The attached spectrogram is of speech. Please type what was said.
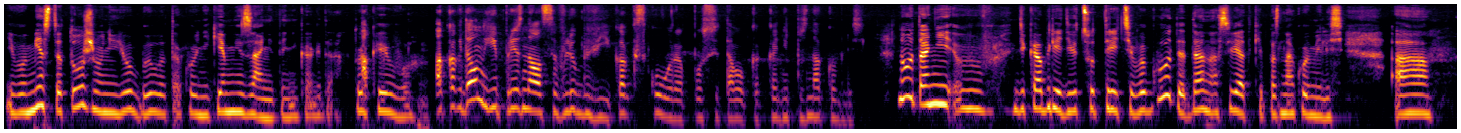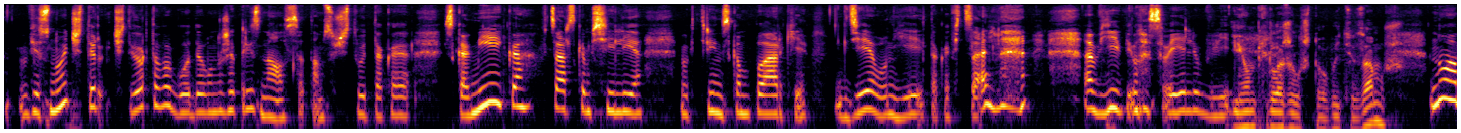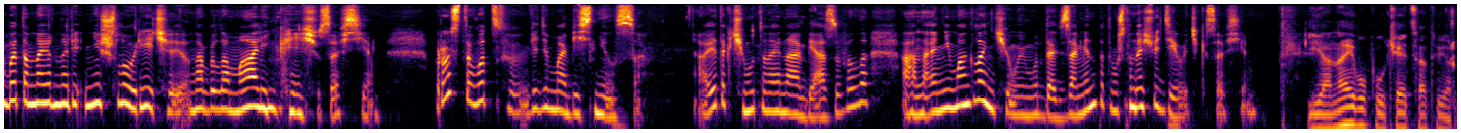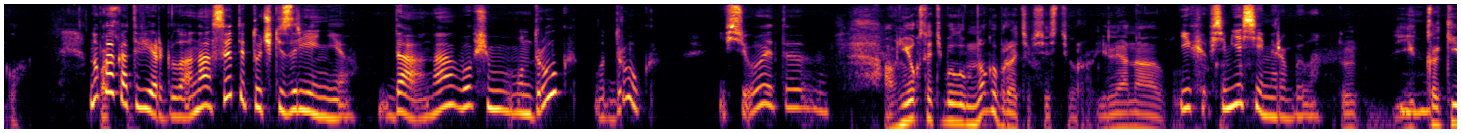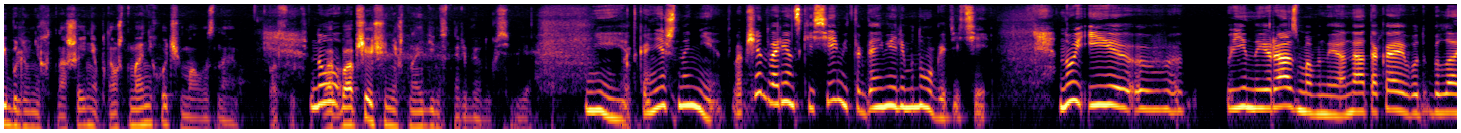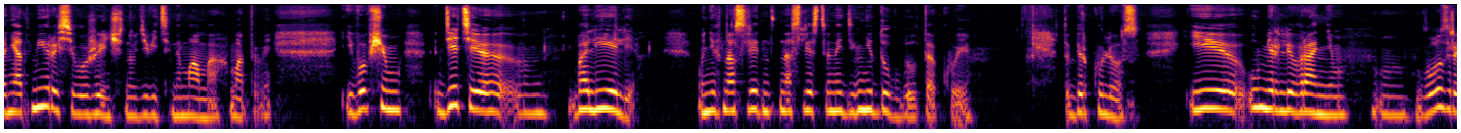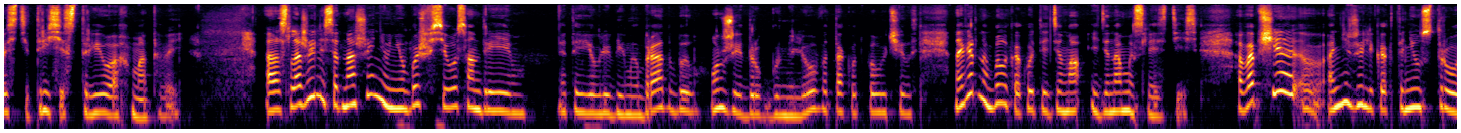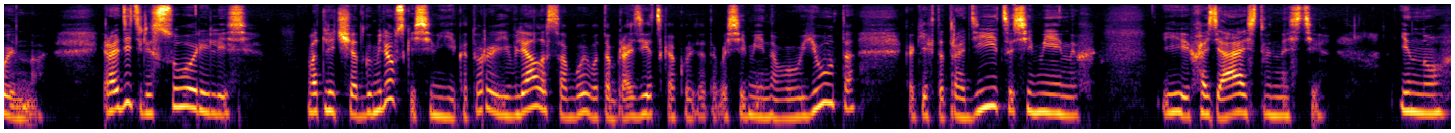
Его место тоже у нее было такое никем не занято никогда, только а, его. А когда он ей признался в любви, как скоро после того, как они познакомились? Ну вот они в декабре 903 года да, на святке познакомились, а весной 4 года он уже признался. Там существует такая скамейка в царском селе, в Екатеринском парке, где он ей так официально объявил о своей любви. И он предложил, что выйти замуж? Ну, об этом, наверное, не шло речи. Она была маленькая еще совсем. Просто вот, видимо, объяснился. А это к чему-то, наверное, обязывало. А она не могла ничего ему дать взамен, потому что она еще девочка совсем. И она его, получается, отвергла. Ну, как отвергла? Она с этой точки зрения, да, она, в общем, он друг, вот друг. И все это... А у нее, кстати, было много братьев, сестер? Или она... Их в семье семеро было. И какие были у них отношения? Потому что мы о них очень мало знаем, по сути. Ну, Вообще еще она единственный ребенок в семье. Нет, так. конечно, нет. Вообще дворянские семьи тогда имели много детей. Ну и э, Инны Иразмовны, она такая вот была не от мира сего женщина, удивительная мама Ахматовой. И, в общем, дети эм, болели. У них наслед... наследственный недуг был такой, туберкулез. И умерли в раннем возрасте три сестры у Ахматовой. А сложились отношения у нее больше всего с Андреем. Это ее любимый брат был, он же и друг Гумилева, так вот получилось. Наверное, было какое-то едино, единомыслие здесь. А вообще э, они жили как-то неустроенно. Родители ссорились, в отличие от гумилевской семьи, которая являла собой вот образец какой-то такого семейного уюта, каких-то традиций семейных и хозяйственности. Инну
